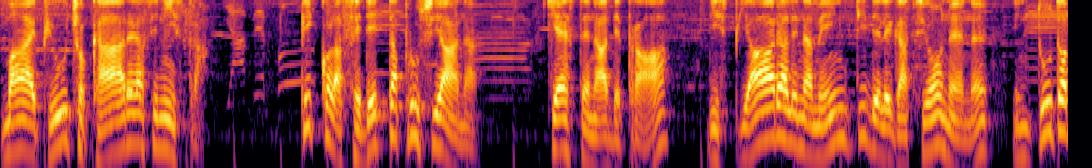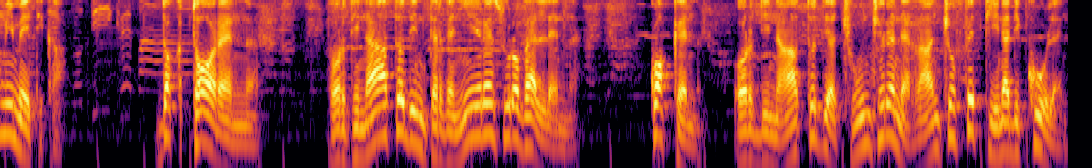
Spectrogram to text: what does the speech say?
mai più giocare a sinistra. Piccola fedetta prussiana, chiesten a Depra di spiare allenamenti delegazionen in tutta mimetica. Doctoren, ordinato di intervenire su Rovellen. Kochen, ordinato di aggiungere nel rancio fettina di Kulen.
